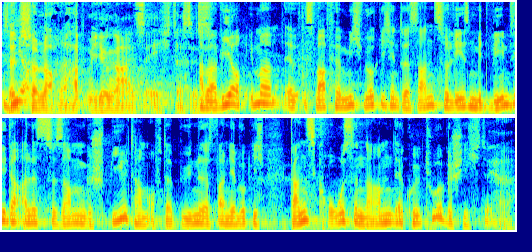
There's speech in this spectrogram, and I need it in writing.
sind schon noch eine Happen jünger als ich. Das ist aber wie auch immer, äh, es war für mich wirklich interessant zu lesen, mit wem sie da alles zusammen gespielt haben auf der Bühne. Das waren ja wirklich ganz große Namen der Kulturgeschichte. Ja.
